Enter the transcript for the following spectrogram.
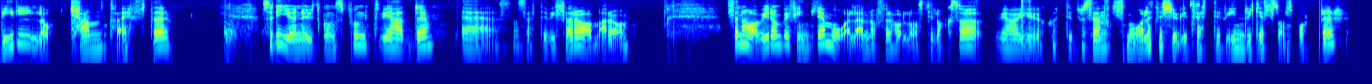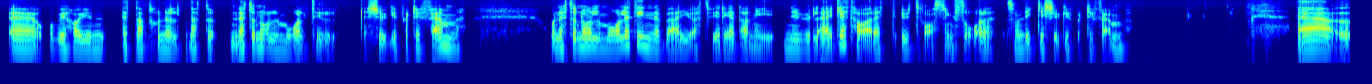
vill och kan ta efter. Så det är ju en utgångspunkt vi hade eh, som sätter vissa ramar. Då. Sen har vi de befintliga målen att förhålla oss till också. Vi har ju 70% målet till 2030 för inrikestransporter eh, och vi har ju ett nationellt netto, netto nollmål till 2045. Och netto noll-målet innebär ju att vi redan i nuläget har ett utfasningsår som ligger 2045. Eh,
